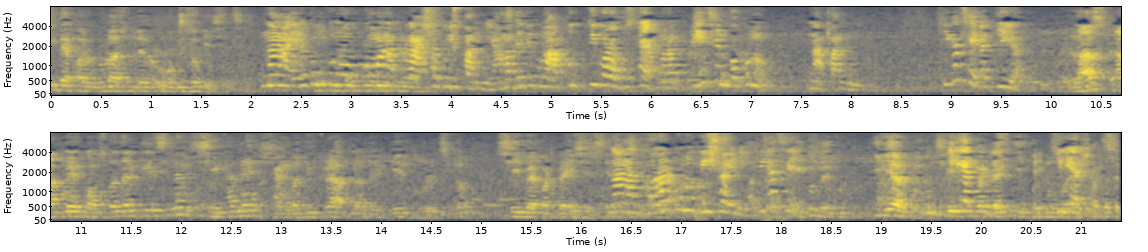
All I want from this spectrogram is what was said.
এই ব্যাপারগুলো আসলে অভিযোগ এসেছে। না না এরকম কোনো প্রমাণ আপনারা আশা করি পাননি। আমাদেরকে কোনো আপত্তিকর অবস্থায় আপনারা পেয়েছেন কখনো? না পাননি। ঠিক আছে এটা ক্লিয়ার লাস্ট আপনি কক্সবাজার গিয়েছিলেন সেখানে সাংবাদিকরা আপনাদেরকে ধরেছিল সেই ব্যাপারটা এসেছে। না না ধরার কোনো বিষয় নেই ঠিক আছে? একটু ক্লিয়ার করুন সেই করছি। কি? মোবাইলের সাথে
